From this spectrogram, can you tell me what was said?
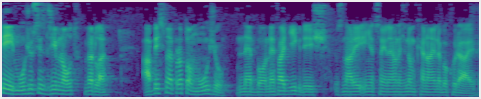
ty můžu si zdřímnout vedle. Aby jsme proto můžu nebo nevadí, když znali i něco jiného než jenom can I nebo could I.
